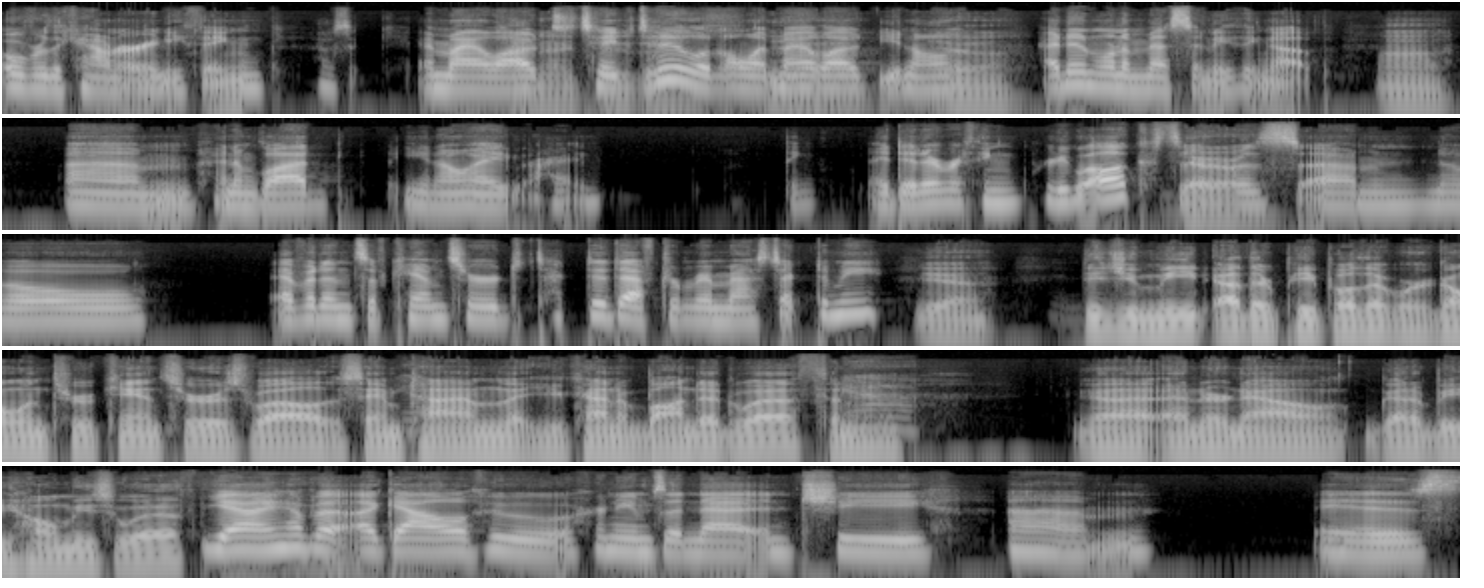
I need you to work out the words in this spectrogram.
over the counter anything. I was like, Am I allowed Can to take? Tylenol? Am I allowed you know yeah. I didn't want to mess anything up. Uh, Um and I'm glad, you know, I, I think I did everything pretty well because there was um no evidence of cancer detected after my mastectomy. yeah. Did you meet other people that were going through cancer as well at the same Yeah. time that you kind of bonded with and Yeah. uh, and are now gonna be homies with? Yeah, I have Yeah. a, a gal who her name's Annette, and she um is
